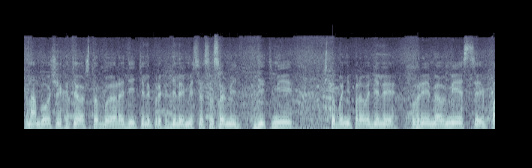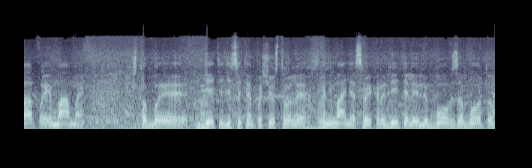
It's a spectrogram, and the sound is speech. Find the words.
Нам бы очень хотелось, чтобы родители приходили вместе со своими детьми, чтобы они проводили время вместе, и папы, и мамы, чтобы дети действительно почувствовали внимание своих родителей, любовь, заботу.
